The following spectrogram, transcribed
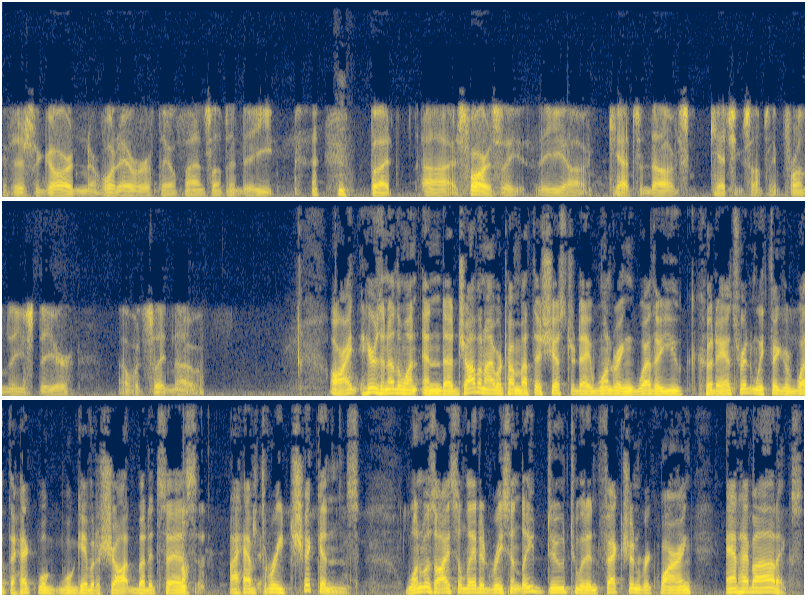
if there's a garden or whatever, if they'll find something to eat. but uh, as far as the the uh, cats and dogs catching something from these deer, I would say no. All right, here's another one. And uh, Job and I were talking about this yesterday, wondering whether you could answer it. And we figured, what the heck, we'll, we'll give it a shot. But it says, I have three chickens. One was isolated recently due to an infection requiring antibiotics.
